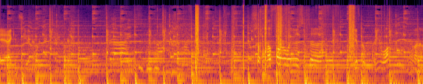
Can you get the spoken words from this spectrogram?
Yeah, I can see you now. So how far away is it? Uh, you have to, are you walking? Oh no.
